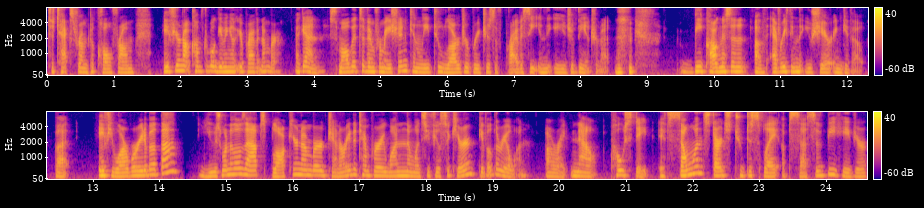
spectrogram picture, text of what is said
to text from, to call from, if you're not comfortable giving out your private number. Again, small bits of information can lead to larger breaches of privacy in the age of the internet. Be cognizant of everything that you share and give out. But if you are worried about that, use one of those apps, block your number, generate a temporary one, and then once you feel secure, give out the real one. All right, now post date. If someone starts to display obsessive behavior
